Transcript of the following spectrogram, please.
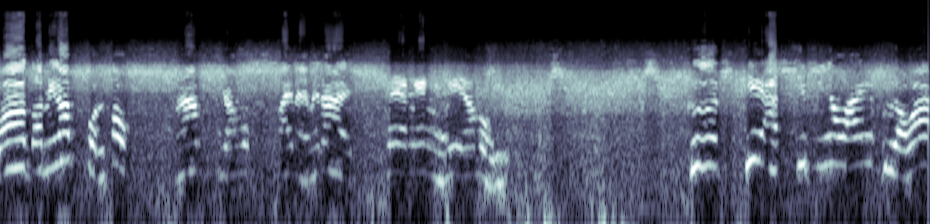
ก็ตอนนี้ก็ฝนตกนะครับ ยังไปไหนไม่ได้ แค่แง่งอยู่นี่ครับผมคือที่อัดคลิปนี้เอาไว้เผื่อว่า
